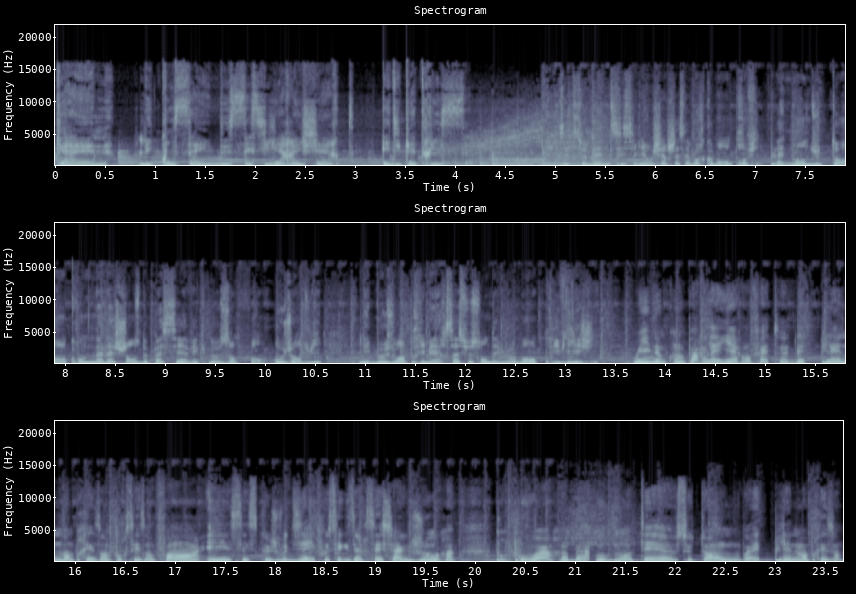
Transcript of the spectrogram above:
DKL, les conseils de Cécilia Reichert, éducatrice. Cette semaine, Cécilia, on cherche à savoir comment on profite pleinement du temps qu'on a la chance de passer avec nos enfants. Aujourd'hui, les besoins primaires, ça, ce sont des moments privilégiés. Oui, donc on parlait hier en fait d'être pleinement présent pour ses enfants et c'est ce que je vous disais, il faut s'exercer chaque jour pour pouvoir ben, augmenter euh, ce temps où on va être pleinement présent.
